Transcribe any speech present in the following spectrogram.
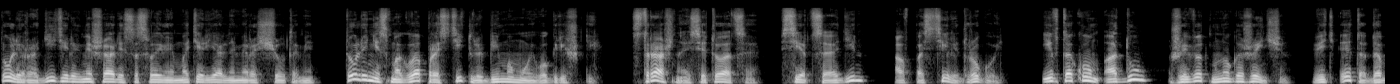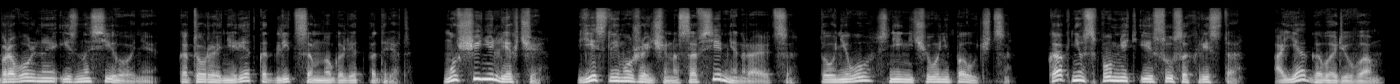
то ли родители вмешали со своими материальными расчетами, то ли не смогла простить любимому его грешки. Страшная ситуация. В сердце один, а в постели другой. И в таком аду живет много женщин, ведь это добровольное изнасилование, которое нередко длится много лет подряд. Мужчине легче. Если ему женщина совсем не нравится, то у него с ней ничего не получится. Как не вспомнить Иисуса Христа? А я говорю вам,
